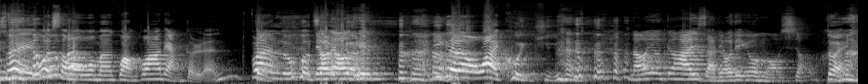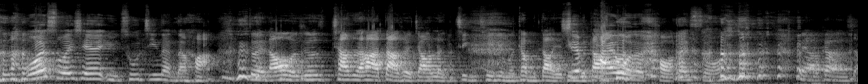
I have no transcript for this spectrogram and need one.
所以为什么我们广播要两个人？不然如果聊聊天，一个人外 困气，然后又跟他一起在聊天，又很好笑。对，我会说一些语出惊人的话。对，然后我就掐着他的大腿，叫我冷静听，你们看不到也听不到。先拍我的头再说。不要开玩笑，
